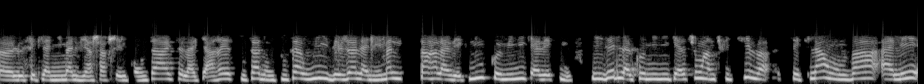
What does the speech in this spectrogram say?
euh, le fait que l'animal vient chercher le contact, la caresse, tout ça, donc tout ça, oui, déjà l'animal parle avec nous, communique avec nous. L'idée de la communication intuitive, c'est que là, on va aller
